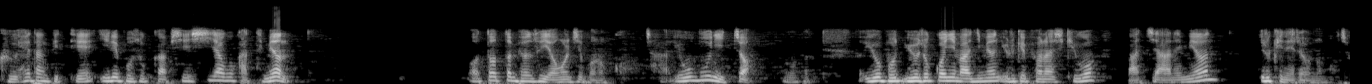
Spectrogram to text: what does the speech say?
그 해당 비트의 1의 보수값이 c하고 같으면 어떤 변수 0을 집어넣고 자, 이 부분이 있죠. 이, 이 조건이 맞으면 이렇게 변화시키고 맞지 않으면 이렇게 내려오는 거죠.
